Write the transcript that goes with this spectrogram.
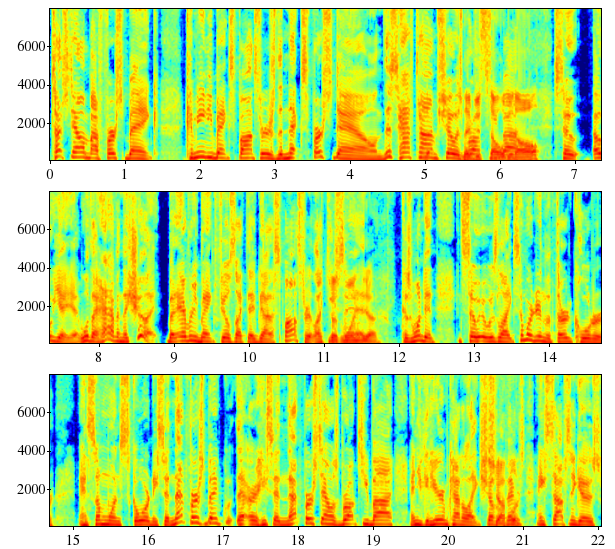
touchdown by First Bank, Community Bank sponsors the next first down. This halftime show is they brought just to you sold by. it all? So, oh yeah, yeah. Well, they have and they should, but every bank feels like they've got to sponsor it, like you said. one- yeah. Because one did, and so it was like somewhere during the third quarter, and someone scored, and he said, and "That first bank," or he said, and "That first down was brought to you by," and you could hear him kind of like shuffling papers, and he stops and he goes,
